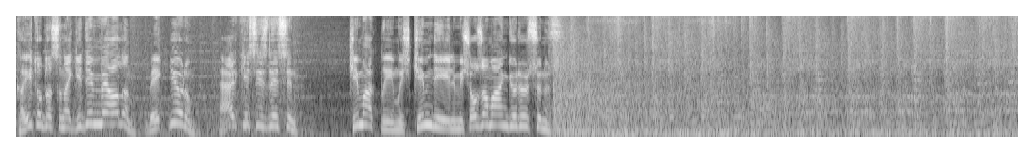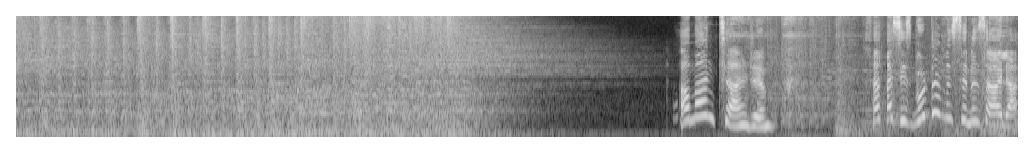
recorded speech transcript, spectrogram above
Kayıt odasına gidin ve alın. Bekliyorum. Herkes izlesin. Kim haklıymış, kim değilmiş o zaman görürsünüz. Tanrım. Siz burada mısınız hala?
